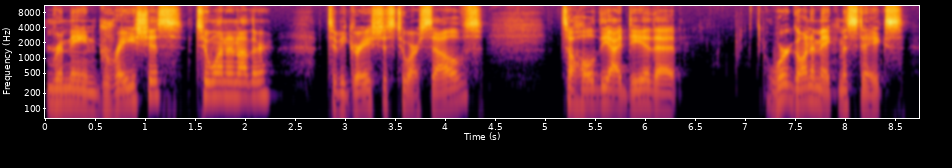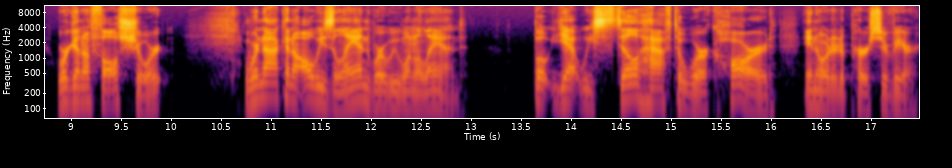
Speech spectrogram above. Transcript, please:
remain gracious to one another, to be gracious to ourselves, to hold the idea that we're going to make mistakes, we're going to fall short, we're not going to always land where we want to land but yet we still have to work hard in order to persevere.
